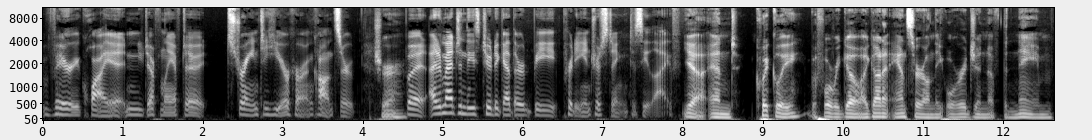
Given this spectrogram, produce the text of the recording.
very quiet, and you definitely have to strain to hear her in concert. Sure. But I'd imagine these two together would be pretty interesting to see live. Yeah, and quickly before we go, I got an answer on the origin of the name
